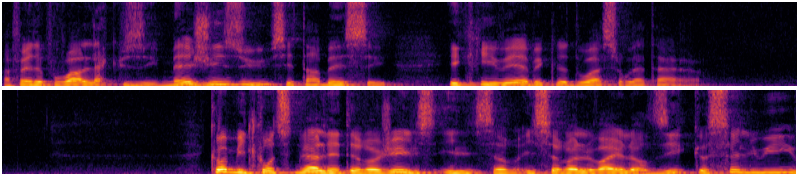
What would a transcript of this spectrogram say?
afin de pouvoir l'accuser. Mais Jésus, s'étant baissé, écrivait avec le doigt sur la terre. Comme il continuait à l'interroger, il, se, releva et leur dit que celui,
